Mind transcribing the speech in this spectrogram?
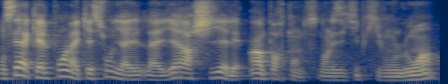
on sait à quel point la question, la hiérarchie, elle est importante dans les équipes qui vont loin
